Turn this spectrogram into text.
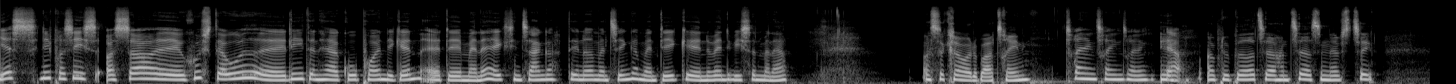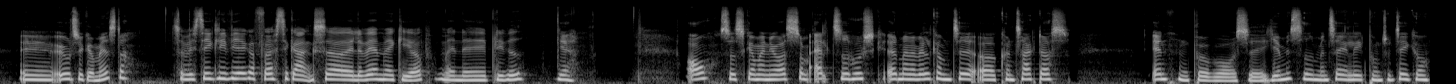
Yes, lige præcis. Og så øh, husk derude øh, lige den her gode point igen, at øh, man er ikke sine tanker. Det er noget, man tænker, men det er ikke øh, nødvendigvis sådan, man er. Og så kræver det bare træning. Træning, træning, træning. Ja. Og blive bedre til at håndtere sin nervøsitet. Øh, øvelse gør mester. Så hvis det ikke lige virker første gang, så øh, lad være med at give op, men øh, bliv ved. Og så skal man jo også som altid huske, at man er velkommen til at kontakte os. Enten på vores øh, hjemmeside mentaleet.dk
